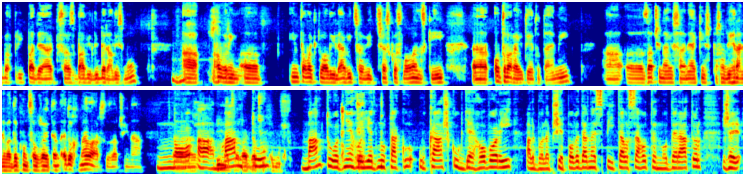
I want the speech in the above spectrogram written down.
iba v prípade, ak sa zbaví liberalizmu. Mm-hmm. A hovorím, uh, intelektuáli ľavicovi československí uh, otvárajú tieto témy a uh, začínajú sa nejakým spôsobom vyhraňovať. Dokonca už aj ten Edo Chmelár sa začína No a mám tu, mám tu od neho jednu takú ukážku, kde hovorí, alebo lepšie povedané, spýtal sa ho ten moderátor, že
